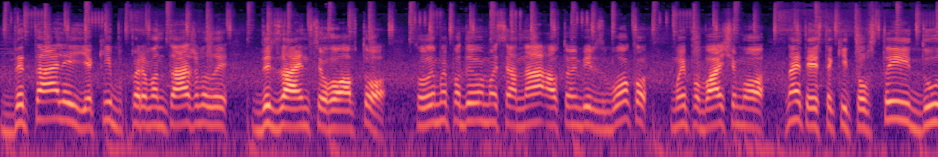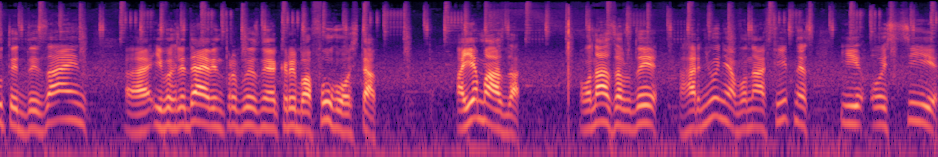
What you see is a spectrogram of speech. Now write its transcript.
деталей, які б перевантажували дизайн цього авто. Коли ми подивимося на автомобіль збоку, ми побачимо, знаєте, є такий товстий, дутий дизайн, е, і виглядає він приблизно як риба фугу, ось так. А є Mazda. Вона завжди гарнюня, вона фітнес. І ось ці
